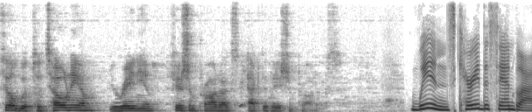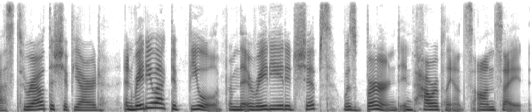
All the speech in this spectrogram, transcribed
filled with plutonium, uranium, fission products, activation products. Winds carried the sandblast throughout the shipyard, and radioactive fuel from the irradiated ships was burned in power plants on site.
